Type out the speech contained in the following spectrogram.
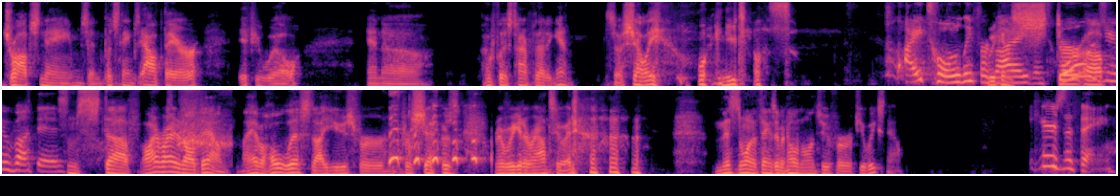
drops names and puts names out there, if you will. And uh, hopefully, it's time for that again. So, Shelly, what can you tell us? I totally forgot I even told you about this. Some stuff. I write it all down. I have a whole list that I use for for shows whenever we get around to it. and this is one of the things I've been holding on to for a few weeks now. Here's the thing.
